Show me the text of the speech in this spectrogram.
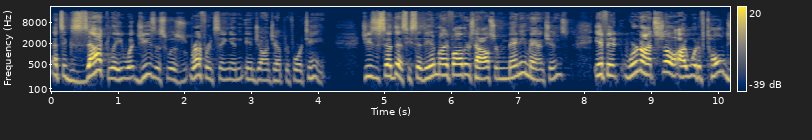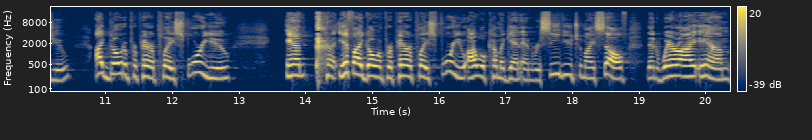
that's exactly what Jesus was referencing in, in John chapter 14. Jesus said this He said, In my Father's house are many mansions. If it were not so, I would have told you. I go to prepare a place for you. And if I go and prepare a place for you, I will come again and receive you to myself, that where I am,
